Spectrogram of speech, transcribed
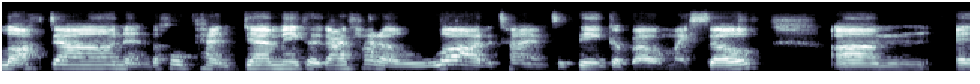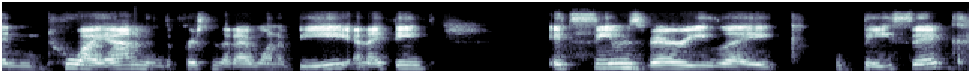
lockdown and the whole pandemic like i've had a lot of time to think about myself um and who i am and the person that i want to be. And i think it seems very like basic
